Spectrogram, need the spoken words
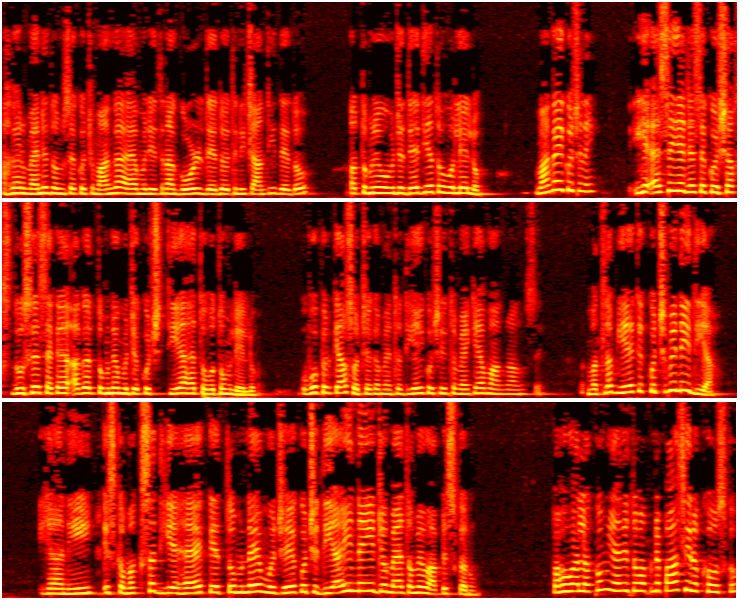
اگر میں نے تم سے کچھ مانگا ہے، مجھے اتنا گولڈ دے دو، اتنی چاندی دے دو، اور تم نے وہ مجھے دے دیا تو وہ لے لو۔ مانگا ہی کچھ نہیں۔ یہ ایسے ہی ہے جیسے کوئی شخص دوسرے سے کہ اگر تم نے مجھے کچھ دیا ہے تو وہ تم لے لو۔ وہ پھر کیا سوچے گا، میں تو دیا ہی کچھ نہیں، تو میں کیا مانگ رہا ہوں اس سے مطلب یہ کہ کچھ بھی نہیں دیا۔ یعنی اس کا مقصد یہ ہے کہ تم نے مجھے کچھ دیا ہی نہیں جو میں تمہیں واپس کروں۔ پہو لکم یعنی تم اپنے پاس ہی رکھو اس کو۔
